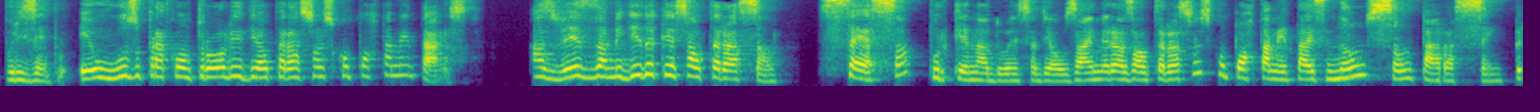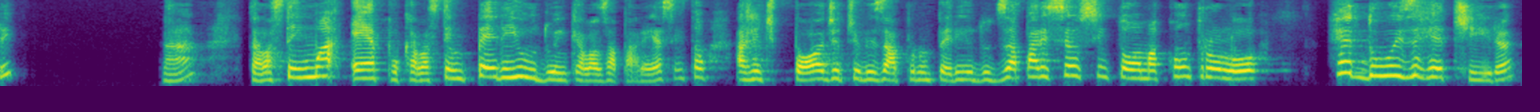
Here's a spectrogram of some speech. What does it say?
por exemplo, eu uso para controle de alterações comportamentais. Às vezes, à medida que essa alteração cessa, porque na doença de Alzheimer as alterações comportamentais não são para sempre, né? Então, elas têm uma época, elas têm um período em que elas aparecem. Então, a gente pode utilizar por um período, desapareceu o sintoma, controlou, reduz e retira.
